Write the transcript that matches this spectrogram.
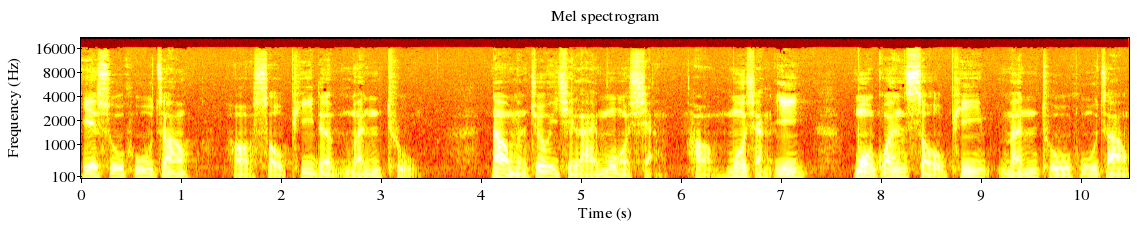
耶稣呼召好首批的门徒。那我们就一起来默想。好，默想一，默观首批门徒呼召。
